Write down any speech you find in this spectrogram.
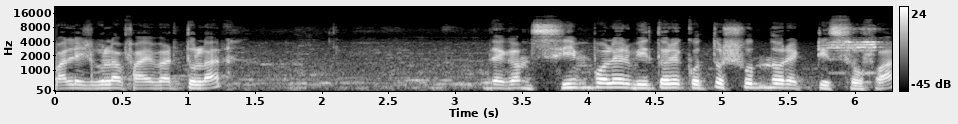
বালিশগুলা ফাইবার তোলার। দেখুন, সিম্পলের ভিতরে কত সুন্দর একটি সোফা।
